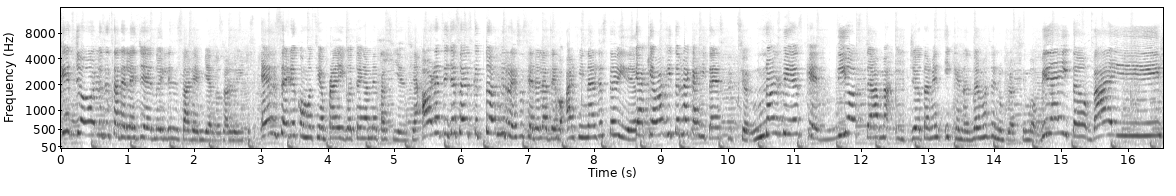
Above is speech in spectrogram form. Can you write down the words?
que yo los estaré leyendo y les estaré enviando saluditos. En serio, como siempre digo, ténganme paciencia. Ahora sí, ya sabes que todas mis redes sociales las dejo al final de este video. Y aquí abajito en la cajita de descripción. No olvides que Dios te ama y yo también. Y que nos vemos en un próximo videito. Bye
